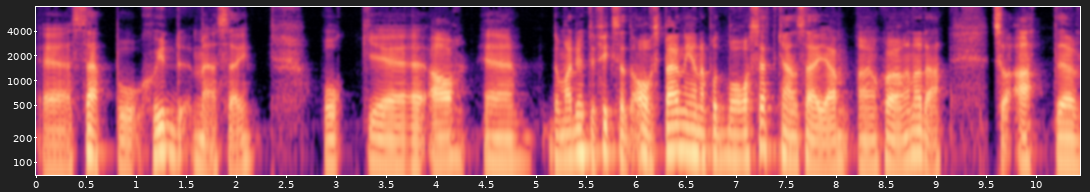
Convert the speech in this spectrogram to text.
eh, Säpo-skydd med sig. Och eh, ja, eh, de hade inte fixat avspärrningarna på ett bra sätt kan jag säga, arrangörerna där. Så att eh,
